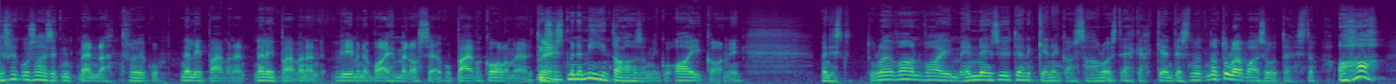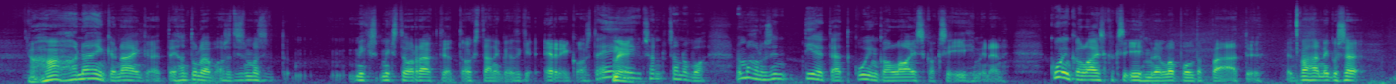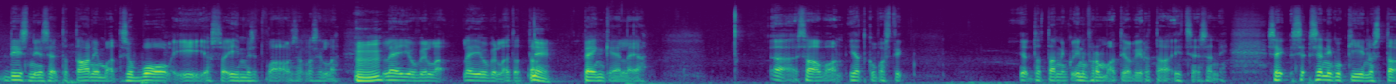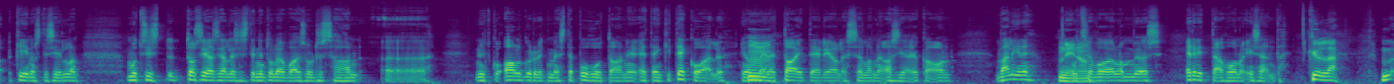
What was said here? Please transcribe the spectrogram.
jos Riku saisit nyt mennä, se oli joku nelipäiväinen, nelipäiväinen viimeinen vaihe menossa, joku päivä kolme, ja nyt jos Niin. saisit mennä mihin tahansa niin kuin aikaan, niin menisikö tulevaan vai menneisyyteen, kenen kanssa haluaisit ehkä kenties, no, no tulevaisuuteen. Sitten, aha, aha, aha, näinkö, näinkö, että ihan tulevaisuuteen. Sitten mä miksi, miksi tuo reaktio, että onko tämä niin jotenkin erikoista? Ei, Niin. ei sano, sano vaan. No mä haluaisin tietää, että kuinka laiskaksi ihminen, kuinka laiskaksi ihminen lopulta päätyy. Että vähän niin kuin se Disney se tota, animaatio, Wall-E, jossa ihmiset vaan on sellaisilla mm. leijuvilla, leijuvilla tota, Niin. penkeillä ja ää, saa vaan jatkuvasti ja, tota, niin kuin informaatiovirtaa itsensä, niin se, se, se niin kuin kiinnosta, kiinnosti silloin. Mutta siis tosiasiallisesti niin tulevaisuudessahan, öö, nyt kun algoritmeista puhutaan, niin etenkin tekoäly niin on mm. meille taiteilijoille sellainen asia, joka on väline, Niin mutta se voi olla myös erittäin huono isäntä. Kyllä.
